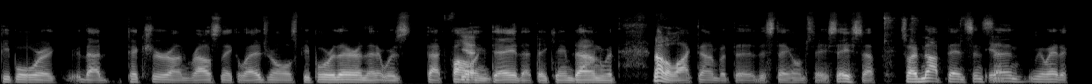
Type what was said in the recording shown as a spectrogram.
people were that picture on Rattlesnake Ledge and all those people were there, and then it was that following day that they came down with not a lockdown, but the the stay home, stay safe stuff. So I've not been since Yeah. then. We had a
